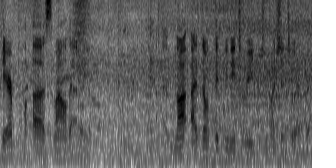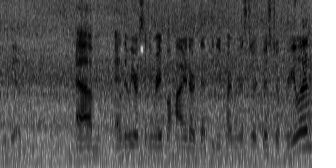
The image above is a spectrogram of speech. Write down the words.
Pierre uh, smiled at me. Uh, Not, I don't think we need to read too much into it, but he did. Um, and then we were sitting right behind our Deputy Prime Minister, Chrystia Freeland.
